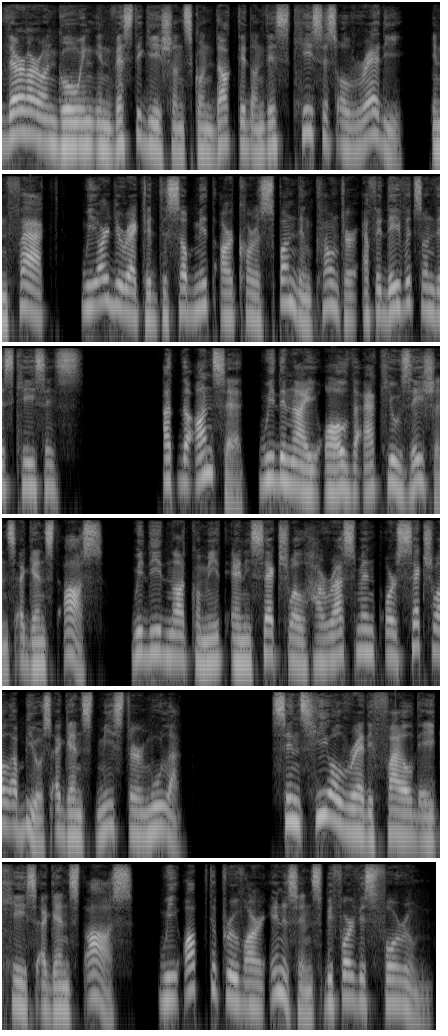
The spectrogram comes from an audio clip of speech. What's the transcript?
There are ongoing investigations conducted on these cases already. In fact, we are directed to submit our corresponding counter affidavits on these cases. At the onset, we deny all the accusations against us. We did not commit any sexual harassment or sexual abuse against Mr. Mulak. Since he already filed a case against us, we opt to prove our innocence before this forum.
